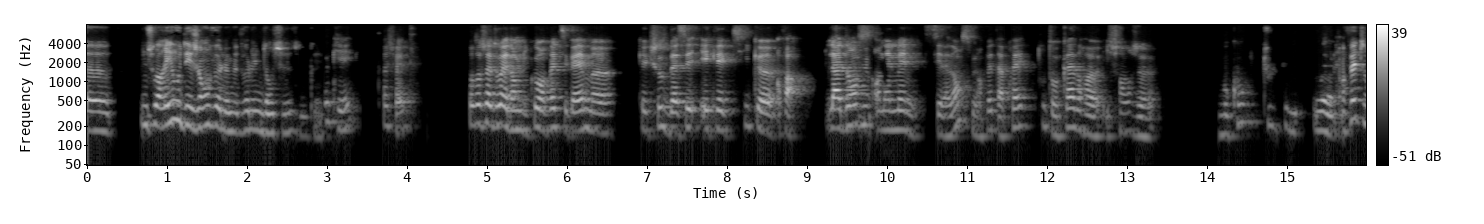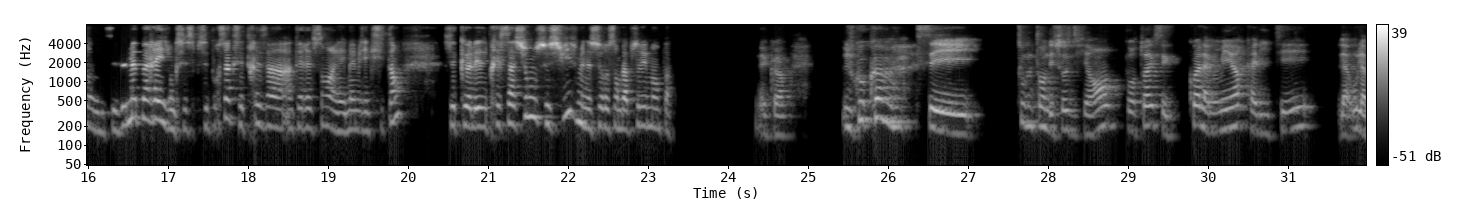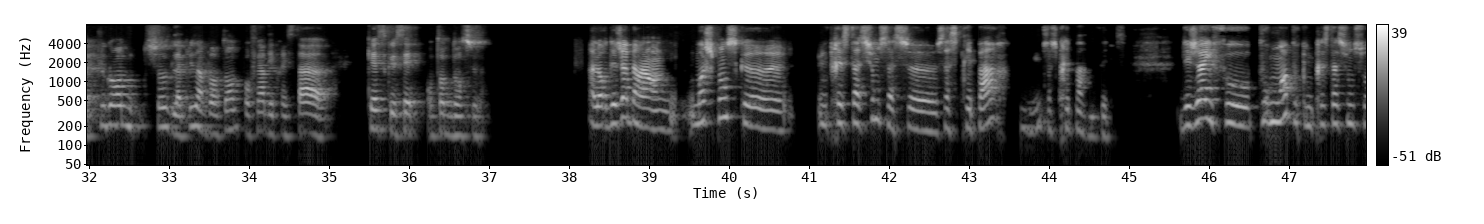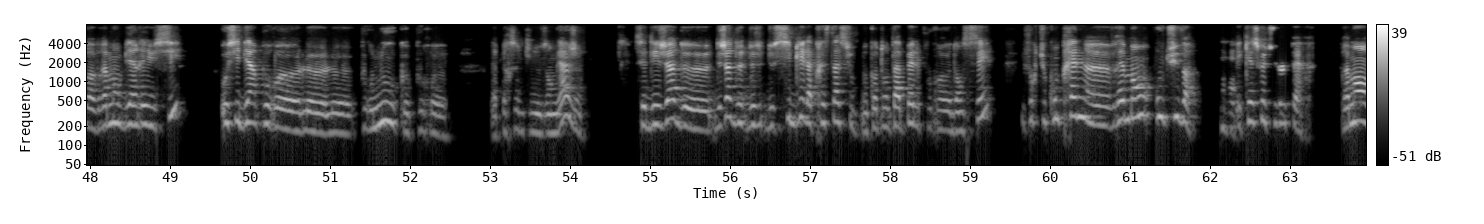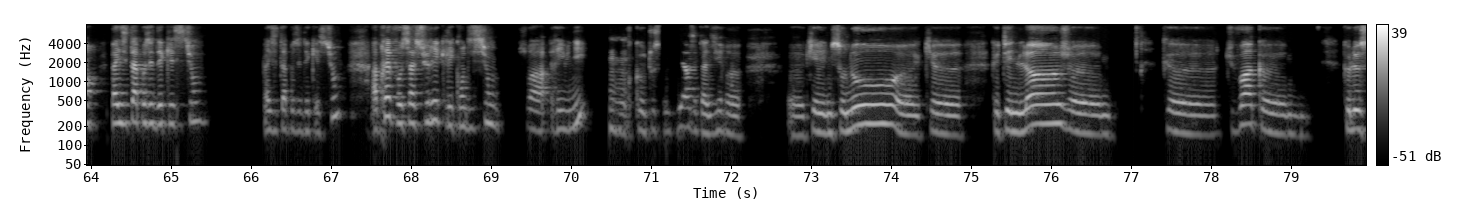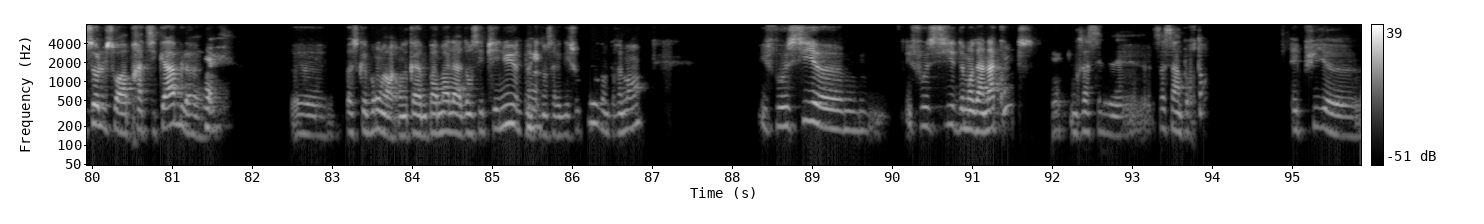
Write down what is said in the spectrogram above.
une soirée où des gens veulent veulent une danseuse. ok, très chouette. Pour et donc du coup, en fait, c'est quand même quelque chose d'assez éclectique. enfin, la danse Mm. en elle-même, c'est la danse, mais en fait, après, tout ton cadre, il change beaucoup. Tout, ouais. En fait, c'est jamais pareil. Donc, c'est pour ça que c'est très in- intéressant et même excitant. C'est que les prestations se suivent, mais ne se ressemblent absolument pas. D'accord. Du coup, comme c'est tout le temps des choses différentes, pour toi, c'est quoi la meilleure qualité, la, ou la plus grande chose, la plus importante pour faire des prestats, euh, qu'est-ce que c'est en tant que danseuse? Alors déjà, ben, moi, je pense que une prestation, ça se, ça se prépare. Ça se prépare, en fait. Déjà, il faut, pour moi, pour qu'une prestation soit vraiment bien réussie, aussi bien pour, euh, le, le, pour nous que pour euh, la personne qui nous engage, c'est déjà de, déjà de, de, de cibler la prestation. Donc, quand on t'appelle pour euh, danser, il faut que tu comprennes vraiment où tu vas et Mhm. qu'est-ce que tu veux faire. Vraiment, pas hésiter à poser des questions, pas hésiter à poser des questions. Après, il faut s'assurer que les conditions soient réunies Mhm. pour que tout se passe bien, c'est-à-dire euh, euh, qu'il y ait une sono, euh, que, que tu aies une loge, euh, que tu vois que, que le sol soit praticable. Ouais. parce que bon, on a quand même pas mal à danser pieds nus, en a qui Mhm. dansent avec des chaussures, donc vraiment, il faut aussi, il faut aussi demander un acompte. Donc ça, c'est, ça, c'est important. Et puis, et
